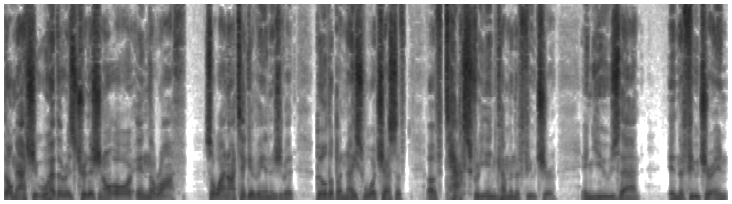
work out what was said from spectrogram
they'll match you whether it's traditional or in the Roth. So why not take advantage of it, build up a nice war chest of, of tax free income in the future, and use that in the future. And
